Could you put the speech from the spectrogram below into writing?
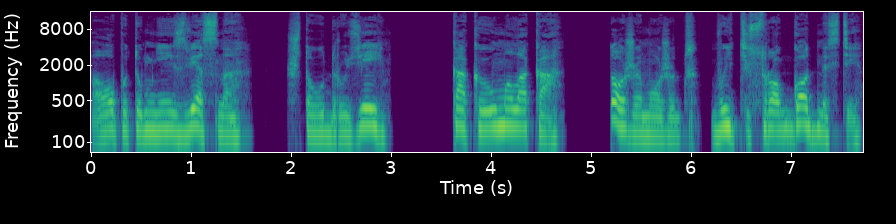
по опыту мне известно, что у друзей, как и у молока, тоже может выйти срок годности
